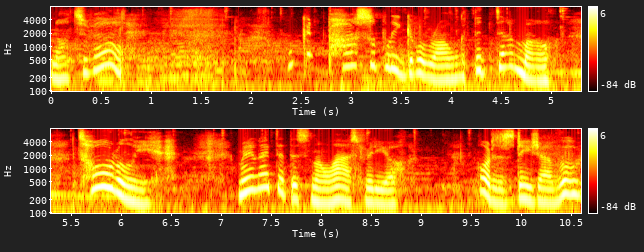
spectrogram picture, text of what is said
Not too bad. What could possibly go wrong with the demo? Totally. Man, I did this in the last video. What is this, deja vu?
